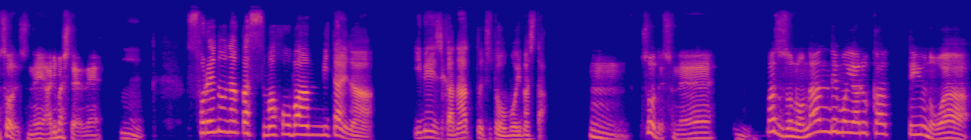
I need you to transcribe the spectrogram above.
そうですね。ありましたよね。うん。それのなんかスマホ版みたいなイメージかなとちょっと思いました。うん、そうですね。うん、まずその何でもやるかっていうのは、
